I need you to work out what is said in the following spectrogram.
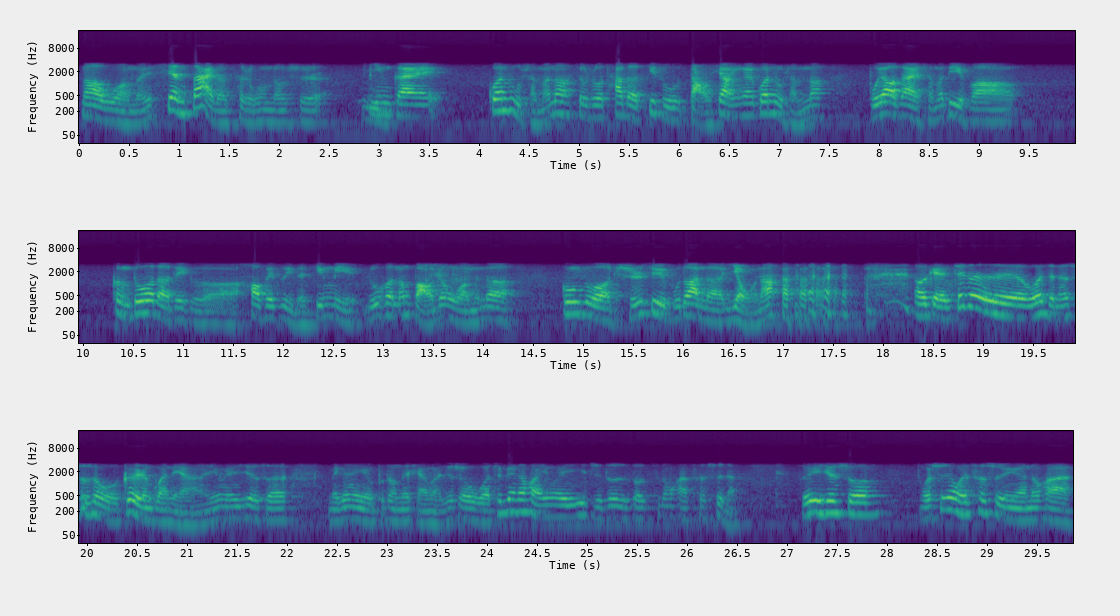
那我们现在的测试工程师应该关注什么呢？就是说他的技术导向应该关注什么呢？不要在什么地方更多的这个耗费自己的精力，如何能保证我们的工作持续不断的有呢？OK，这个我只能说说我个人观点啊，因为就是说每个人有不同的想法。就是说我这边的话，因为一直都是做自动化测试的，所以就是说我是认为测试人员的话，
